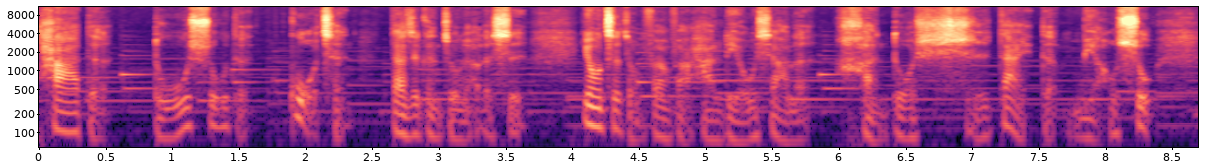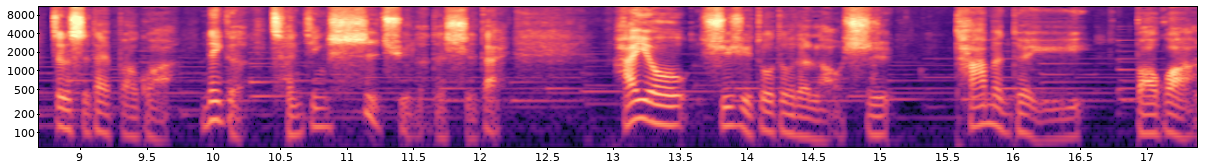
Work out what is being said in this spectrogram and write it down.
他的读书的过程。但是更重要的是，用这种方法，他留下了很多时代的描述。这个时代包括那个曾经逝去了的时代，还有许许多多的老师，他们对于包括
